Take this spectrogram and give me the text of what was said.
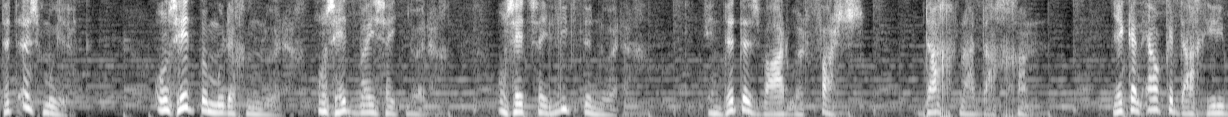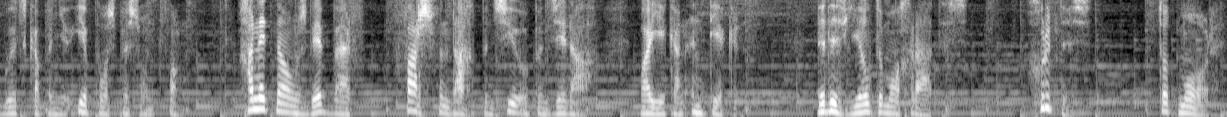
Dit is moeilik. Ons het bemoediging nodig. Ons het wysheid nodig. Ons het sy liefde nodig. En dit is waaroor vars dag na dag gaan. Jy kan elke dag hierdie boodskap in jou e-posbus ontvang. Gaan net na ons webwerf varsvandag.co.za waar jy kan inteken. Dit is heeltemal gratis. Groetnis. Tot môre.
